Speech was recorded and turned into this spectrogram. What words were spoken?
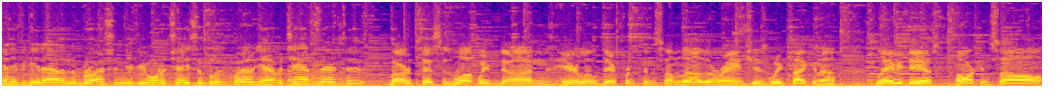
and if you get out in the brush and if you want to chase a blue quail, you have a chance there too. Bert, this is what we've done here a little different than some of the other ranches. We've taken a levee disc, Arkansas,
